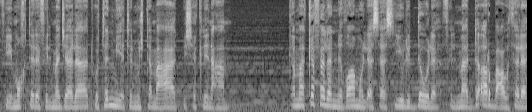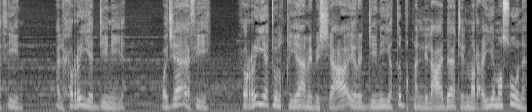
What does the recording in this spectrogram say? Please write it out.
في مختلف المجالات وتنمية المجتمعات بشكل عام. كما كفل النظام الأساسي للدولة في المادة 34 الحرية الدينية وجاء فيه حرية القيام بالشعائر الدينية طبقا للعادات المرعية مصونة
